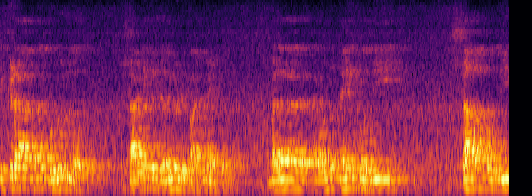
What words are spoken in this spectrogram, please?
ఇక్కడ మన గురువులో స్టార్టింగ్ రెవెన్యూ డిపార్ట్మెంట్ మన I want to thank only staff only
